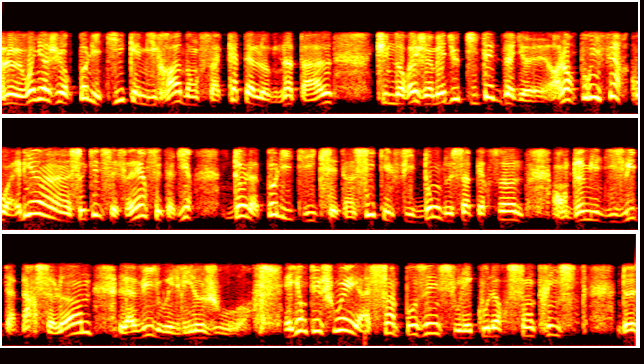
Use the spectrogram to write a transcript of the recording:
le voyageur politique émigra dans sa Catalogne natale, qu'il n'aurait jamais dû quitter d'ailleurs. Alors pour y faire quoi? Eh bien, ce qu'il sait faire, c'est-à-dire de la politique. C'est ainsi qu'il fit don de sa personne en 2018 à Barcelone, la ville où il vit le jour. Ayant échoué à s'imposer sous les couleurs centristes de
